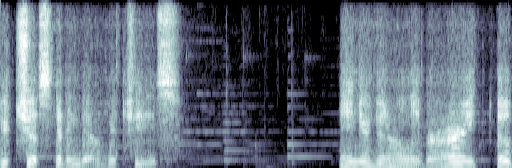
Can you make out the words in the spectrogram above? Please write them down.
You're just getting down with cheese. And your general labor. Alright, go.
